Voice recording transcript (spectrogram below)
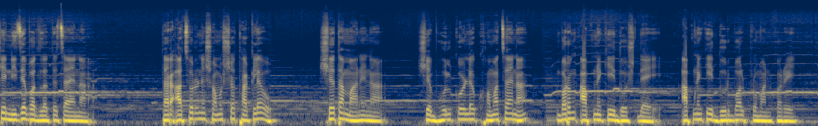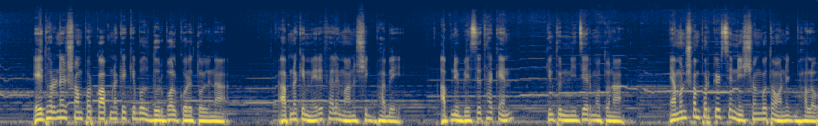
সে নিজে বদলাতে চায় না। তার আচরণে সমস্যা থাকলেও সে তা মানে না। সে ভুল করলেও ক্ষমা চায় না, বরং আপনাকেই দোষ দেয়, আপনাকেই দুর্বল প্রমাণ করে। এই ধরনের সম্পর্ক আপনাকে কেবল দুর্বল করে তোলে না। আপনাকে মেরে ফেলে মানসিকভাবে। আপনি বেঁচে থাকেন, কিন্তু নিজের মতো না। এমন সম্পর্কের চেয়ে নিঃসঙ্গতা অনেক ভালো।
